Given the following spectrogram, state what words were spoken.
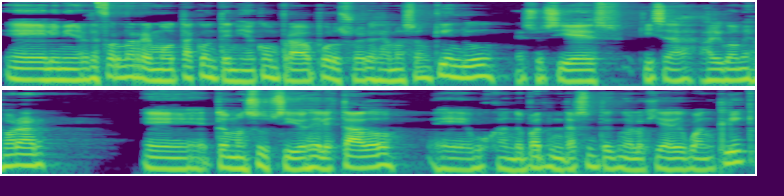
eh, eliminar de forma remota contenido comprado por usuarios de Amazon Kindle, eso sí es quizás algo a mejorar, eh, toman subsidios del Estado buscando patentar su tecnología de one click,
